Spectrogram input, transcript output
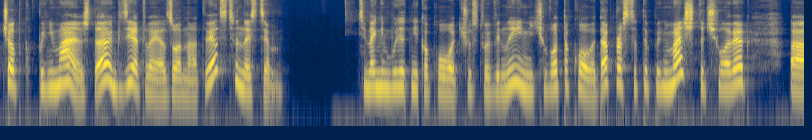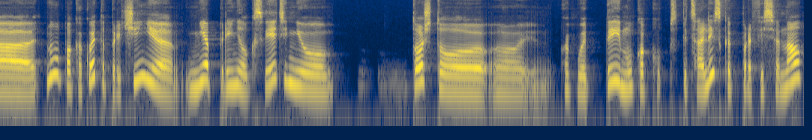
четко понимаешь, да, где твоя зона ответственности, у тебя не будет никакого чувства вины и ничего такого, да, просто ты понимаешь, что человек, э, ну, по какой-то причине не принял к сведению то, что э, как бы ты ему как специалист, как профессионал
